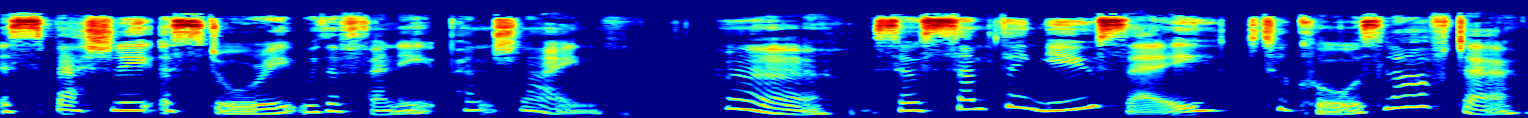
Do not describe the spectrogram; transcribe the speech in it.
especially a story with a funny punchline. Huh, so something you say to cause laughter.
